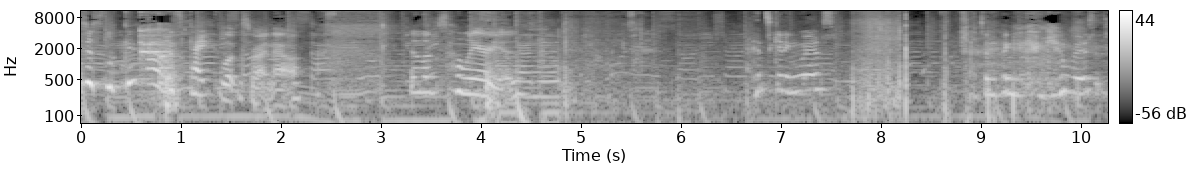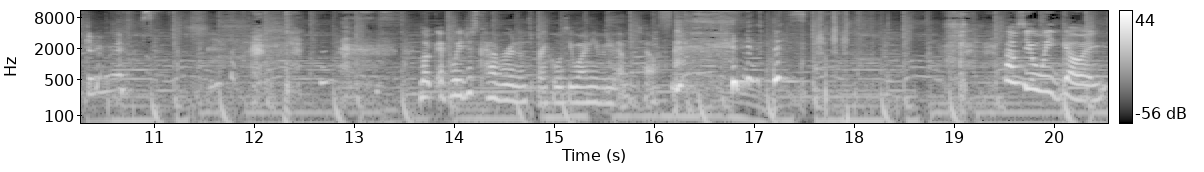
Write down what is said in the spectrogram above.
Just look at how this cake looks right now. It looks hilarious. It's getting worse. I didn't think it could get worse. It's getting worse. Look, if we just cover it in sprinkles, you won't even be able to tell. How's your week going?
